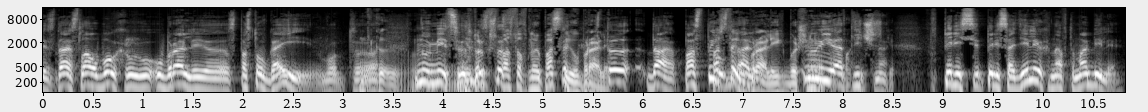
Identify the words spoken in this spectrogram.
делись, да, слава богу, убрали с постов ГАИ. Вот, ну, э, ну имеется в виду. Не только с постов, но и посты убрали. Да, посты, посты убрали. убрали, их больше Ну и отлично. Пересадили их на автомобили.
